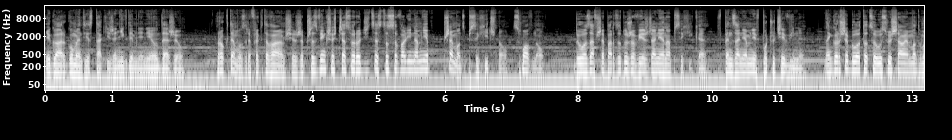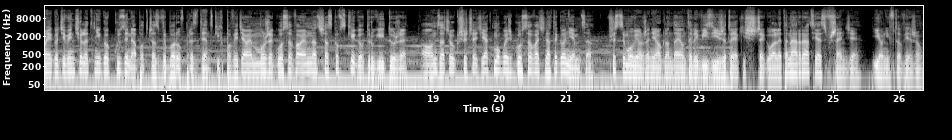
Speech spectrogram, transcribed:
Jego argument jest taki, że nigdy mnie nie uderzył. Rok temu zreflektowałam się, że przez większość czasu rodzice stosowali na mnie przemoc psychiczną, słowną. Było zawsze bardzo dużo wjeżdżania na psychikę, wpędzania mnie w poczucie winy. Najgorsze było to, co usłyszałem od mojego dziewięcioletniego kuzyna podczas wyborów prezydenckich. Powiedziałem mu, że głosowałem na Trzaskowskiego w drugiej turze, a on zaczął krzyczeć, jak mogłeś głosować na tego Niemca. Wszyscy mówią, że nie oglądają telewizji, że to jakiś szczegół, ale ta narracja jest wszędzie i oni w to wierzą.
